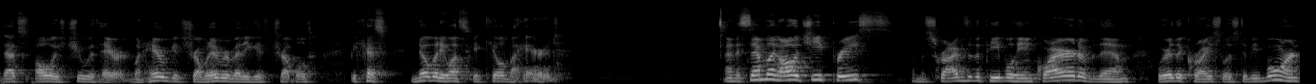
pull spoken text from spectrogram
That's always true with Herod. When Herod gets troubled, everybody gets troubled because nobody wants to get killed by Herod. And assembling all the chief priests and the scribes of the people, he inquired of them where the Christ was to be born.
